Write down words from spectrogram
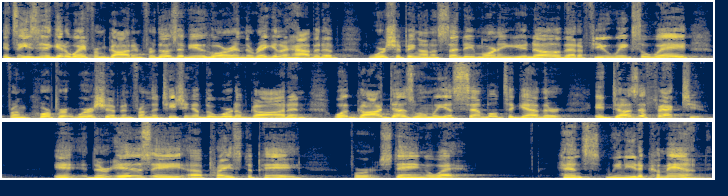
it's easy to get away from God. And for those of you who are in the regular habit of worshiping on a Sunday morning, you know that a few weeks away from corporate worship and from the teaching of the Word of God and what God does when we assemble together, it does affect you. It, there is a, a price to pay for staying away. Hence, we need a command.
